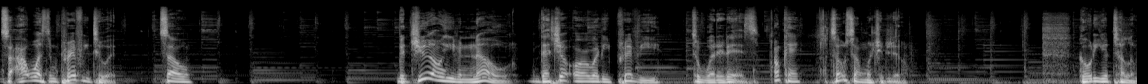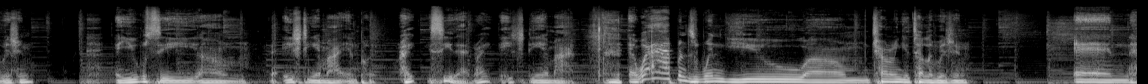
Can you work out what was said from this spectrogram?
so I wasn't privy to it. So, but you don't even know that you're already privy to what it is. Okay, so what I want you to do. Go to your television, and you will see um, the HDMI input. Right, you see that, right? HDMI. And what happens when you um, turn on your television and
